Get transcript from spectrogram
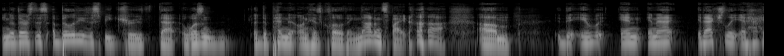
you know, there's this ability to speak truth that wasn't dependent on his clothing, not in spite. um, it, and and at, it actually it ha-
